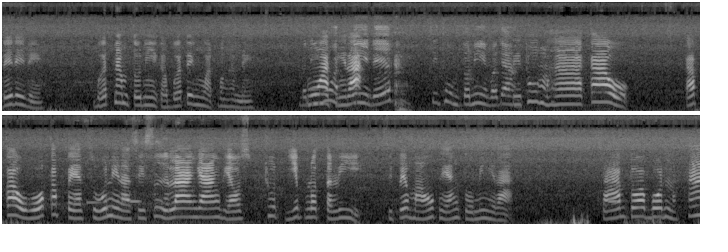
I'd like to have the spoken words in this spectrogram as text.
ได้ได้นี่เบิดน้ำตัวนี้กับเบิดได้งวดบางหันนี่บัดงวดนี่ละนี่เด้ที่ทุ่มตัวนี้บ่จ้าสี่ทุ่มห้าเก้ากับเก้าหกกับแปดศูนย์นี่นะสิซื้อลางอยางเดี๋ยวชุดหยิบลอตเตอรี่ สิไปเหมาแผงตัวนี้ล่ะสามตัวบนห้า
